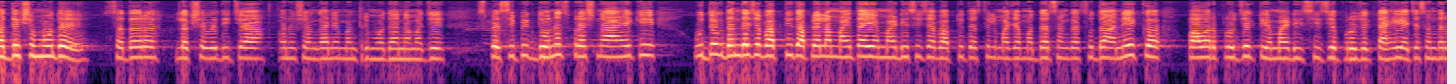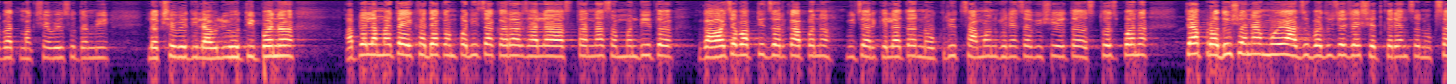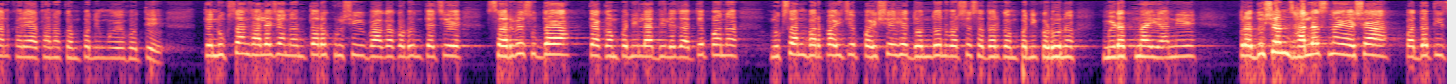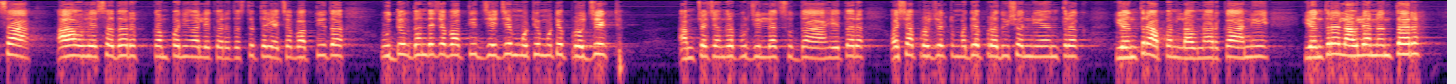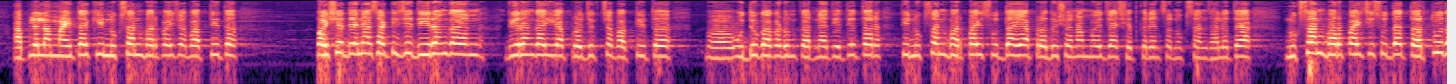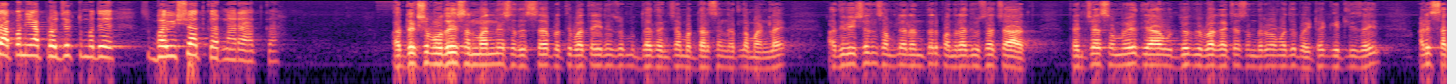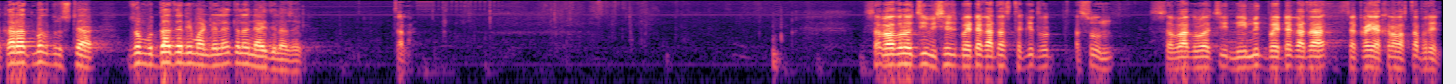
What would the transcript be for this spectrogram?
अध्यक्ष महोदय सदर लक्षवेधीच्या अनुषंगाने मंत्री महोदयांना माझे स्पेसिफिक दोनच प्रश्न आहे की उद्योगधंद्याच्या बाबतीत आपल्याला माहीत आहे एम आय डी सीच्या बाबतीत असतील माझ्या मतदारसंघात सुद्धा अनेक power project M I D सीचे प्रोजेक्ट आहे. याच्या संदर्भात मागच्या वेळी सुद्धा मी लक्षवेधी लावली होती. पण आपल्याला माहीत आहे एखाद्या कंपनीचा करार झाला असताना संबंधित गावाच्या बाबतीत जर का आपण विचार केला तर नोकरीत सामावून घेण्याचा विषय तर असतोच पण त्या प्रदूषणामुळे आजूबाजूच्या ज्या शेतकऱ्यांचं नुकसान खऱ्या अर्थानं कंपनीमुळे होते. ते नुकसान झाल्याच्यानंतर कृषी विभागाकडून त्याचे सर्वे सुद्धा त्या कंपनीला दिले जाते पण नुकसान भरपाईचे पैसे हे दोन दोन वर्ष सदर कंपनीकडून मिळत नाही आणि प्रदूषण झालंच नाही अशा पद्धतीचा आव हे सदर कंपनीवाले करत असते तर याच्या बाबतीत उद्योगधंद्याच्या बाबतीत जे जे मोठे मोठे प्रोजेक्ट आमच्या चंद्रपूर जिल्ह्यात सुद्धा आहे तर अशा प्रोजेक्टमध्ये प्रदूषण नियंत्रक यंत्र आपण लावणार का? आणि यंत्र लावल्यानंतर आपल्याला माहीत आहे की नुकसान भरपाईच्या बाबतीत पैसे देण्यासाठी जे दिरंगण दिरंगाई या प्रोजेक्टच्या बाबतीत उद्योगाकडून करण्यात येते तर ती नुकसान भरपाई सुद्धा या प्रदूषणामुळे ज्या शेतकऱ्यांचं नुकसान झालं त्या नुकसान भरपाईची सुद्धा तरतूद आपण या प्रोजेक्टमध्ये भविष्यात करणार आहात का? अध्यक्ष महोदय सन्मान्य सदस्य प्रतिभाताईने जो मुद्दा त्यांच्या मतदारसंघातला मांडलाय अधिवेशन संपल्यानंतर पंधरा दिवसाच्या आत त्यांच्या समवेत या उद्योग विभागाच्या संदर्भामध्ये बैठक घेतली जाईल आणि सकारात्मक दृष्ट्या जो मुद्दा त्यांनी मांडलेला आहे त्याला न्याय दिला जाईल. चला. सभागृहाची विशेष बैठक आता स्थगित होत असून सभागृहाची नियमित बैठक आता सकाळी अकरा वाजता भरेल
